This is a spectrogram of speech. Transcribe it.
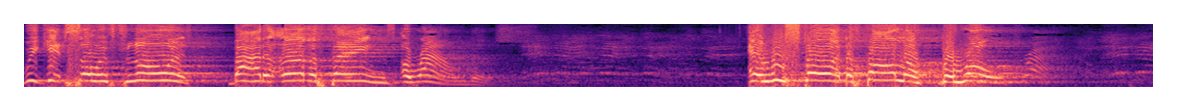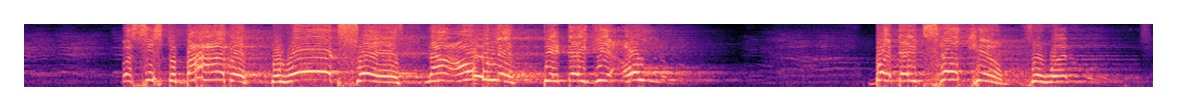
we get so influenced by the other things around us. And we start to follow the wrong but Sister Bobby, the word says not only did they get on him, but they took him for what it was.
